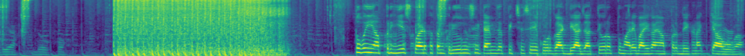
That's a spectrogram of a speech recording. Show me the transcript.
दिया दिया दो को तो भाई यहाँ पर ये स्क्वाड खत्म करी और उसी टाइम जब पीछे से एक और गाड़ी आ जाती है और अब तुम्हारे भाई का यहाँ पर देखना क्या होगा।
